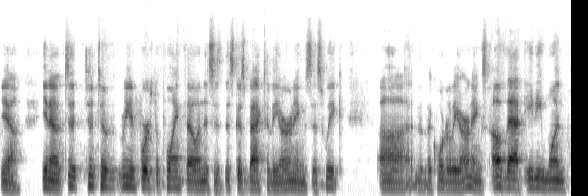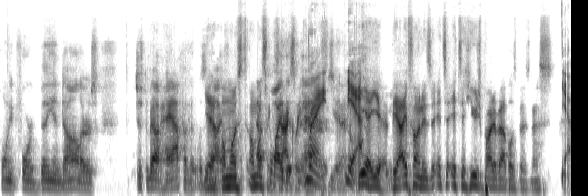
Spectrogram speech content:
Yeah, you know, to to to reinforce the point though, and this is this goes back to the earnings this week, uh, the, the quarterly earnings of that eighty-one point four billion dollars, just about half of it was. the Yeah, iPhone. almost almost That's why this exactly. matters, Right. you know? Yeah. yeah, yeah. The iPhone is it's a- it's a huge part of Apple's business. Yeah.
